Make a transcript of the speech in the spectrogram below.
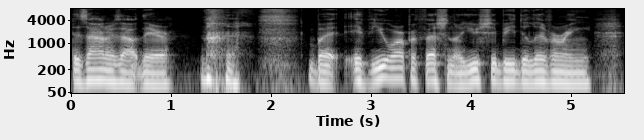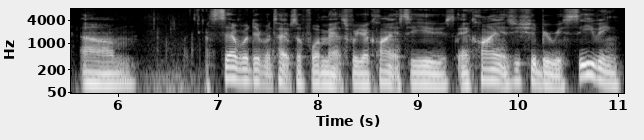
designers out there, but if you are a professional, you should be delivering um, several different types of formats for your clients to use. And clients, you should be receiving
